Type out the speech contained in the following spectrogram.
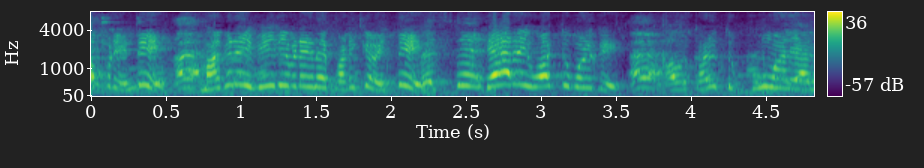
அப்படி என்று. மகனை வீதி விடங்களை படிக்க வைத்து. தேரை ஓட்டும் பொழுது. அவர் கழுத்து பூமாலையாக.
